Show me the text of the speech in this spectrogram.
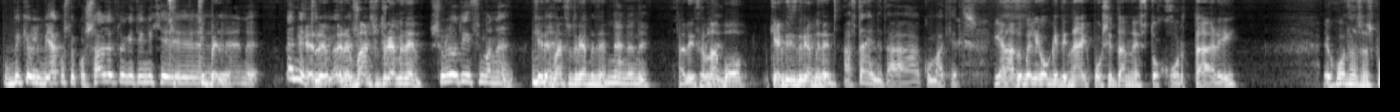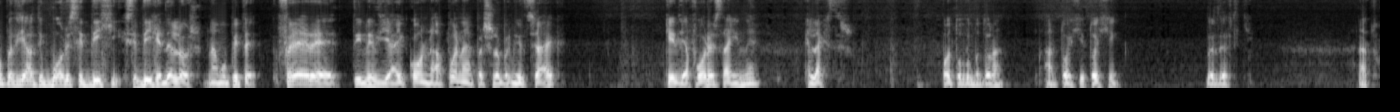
Που μπήκε ο Ολυμπιακός στο 20 λεπτό και την είχε. κύπελο. Ε, ναι. Ε, ναι, Ε, κύπελο, ρε- ναι, ρεβάνς σου- του 3-0. Σου λέω ότι ήθιμα, ναι. Και ναι. ρεβάνς του 3-0. Ναι, ναι, ναι. Δηλαδή θέλω να πω, κερδίζεις 3-0. Αυτά είναι τα κομμάτια της. Για να δούμε λίγο και την ΑΕΚ πώς ήταν στο χορτάρι. Εγώ θα σας πω, παιδιά, ότι μπορεί στην τύχη, στην τύχη εντελώς να μου πείτε, φέρε την ίδια εικόνα από ένα περσινό παιχνίδι της ΑΕΚ και οι διαφορές θα είναι ελάχιστες. Πότε το δούμε τώρα. Αν το έχει, το έχει. Μπερδεύτηκε. Να του.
